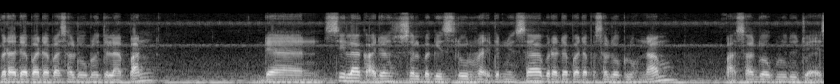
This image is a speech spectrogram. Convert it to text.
berada pada pasal 28 dan sila keadilan sosial bagi seluruh rakyat Indonesia berada pada pasal 26 pasal 27 ayat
